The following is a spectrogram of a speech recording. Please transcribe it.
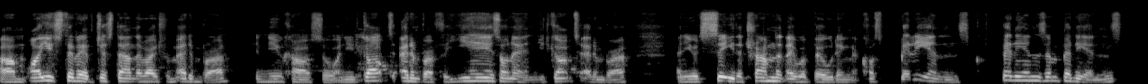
Um, I used to live just down the road from Edinburgh in Newcastle, and you'd go up to Edinburgh for years on end. You'd go up to Edinburgh, and you would see the tram that they were building that cost billions, billions and billions,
